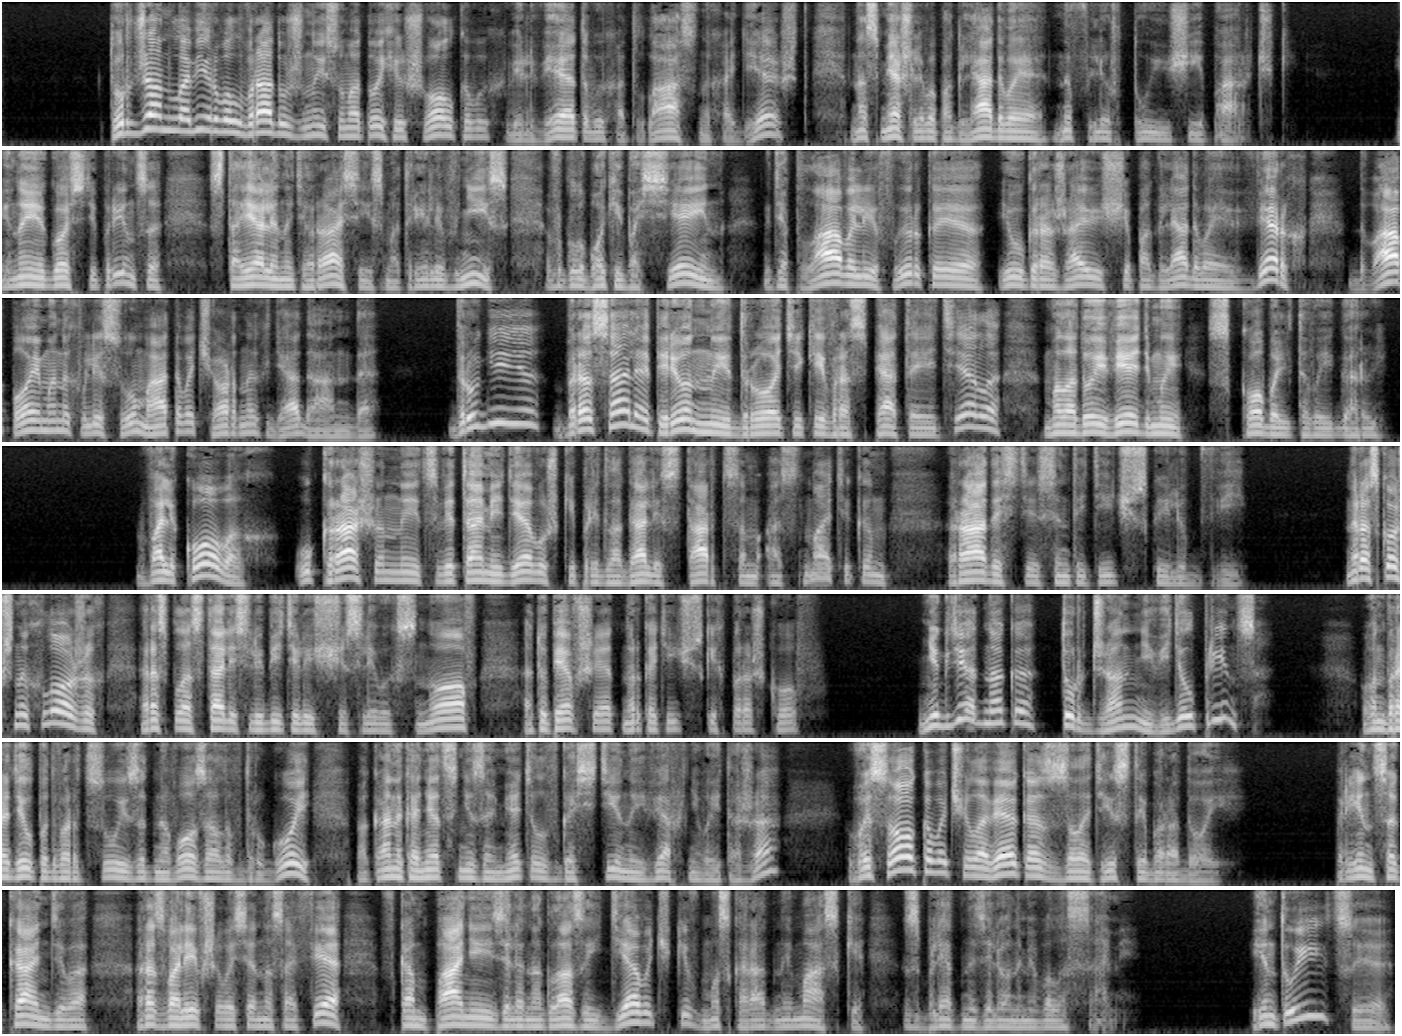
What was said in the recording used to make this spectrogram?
Турджан лавировал в радужной суматохе шелковых, вельветовых, атласных одежд, насмешливо поглядывая на флиртующие парочки. Иные гости принца стояли на террасе и смотрели вниз, в глубокий бассейн, где плавали, фыркая и угрожающе поглядывая вверх, два пойманных в лесу матово-черных диаданда. Другие бросали оперенные дротики в распятое тело молодой ведьмы с Кобальтовой горы. В альковах украшенные цветами девушки предлагали старцам-астматикам радости синтетической любви. На роскошных ложах распластались любители счастливых снов, отупевшие от наркотических порошков. Нигде, однако, Турджан не видел принца. Он бродил по дворцу из одного зала в другой, пока, наконец, не заметил в гостиной верхнего этажа высокого человека с золотистой бородой. Принца Кандева, развалившегося на софе в компании зеленоглазой девочки в маскарадной маске с бледно-зелеными волосами. Интуиция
